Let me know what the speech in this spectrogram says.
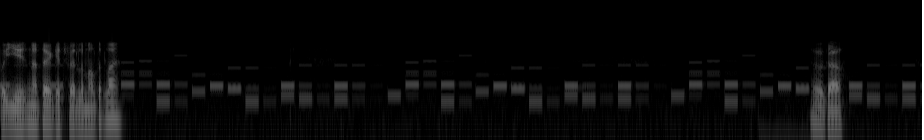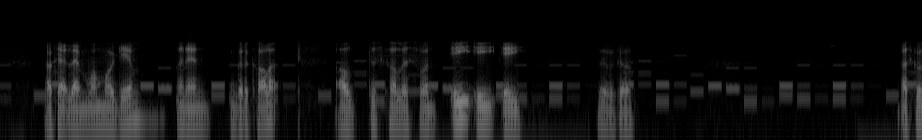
but using it there gets rid of the multiplier. There we go. Okay, then one more game, and then I'm gonna call it. I'll just call this one EEE. There we go. Let's go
